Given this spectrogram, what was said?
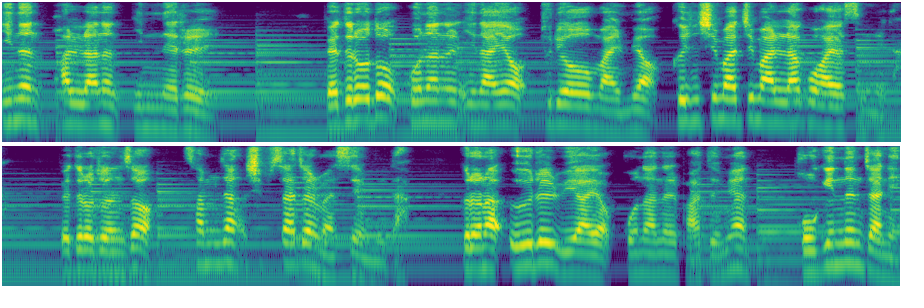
이는 환란은 인내를 베드로도 고난을 인하여 두려워 말며 근심하지 말라고 하였습니다. 베드로전서 3장 14절 말씀입니다. 그러나 의를 위하여 고난을 받으면 복 있는 자니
